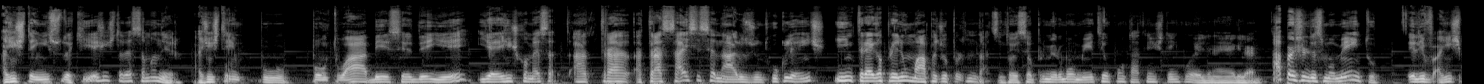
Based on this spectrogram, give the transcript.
a gente tem isso daqui e a gente tá dessa maneira. A gente tem o ponto A, B, C, D e E, e aí a gente começa a, tra a traçar esses cenários junto com o cliente e entrega para ele um mapa de oportunidades. Então esse é o primeiro momento e é o contato que a gente tem com ele, né, Guilherme? A partir desse momento, ele, a gente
